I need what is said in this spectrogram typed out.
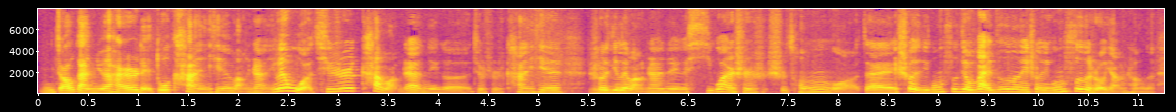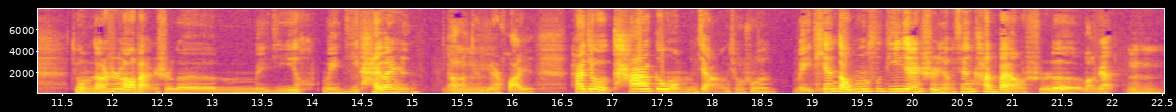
你找感觉还是得多看一些网站，因为我其实看网站那个就是看一些设计类网站，这个习惯是是从我在设计公司就外资的那设计公司的时候养成的。就我们当时老板是个美籍美籍台湾人。啊，就也是华人，他就他跟我们讲，就是说每天到公司第一件事情，先看半小时的网站，嗯，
